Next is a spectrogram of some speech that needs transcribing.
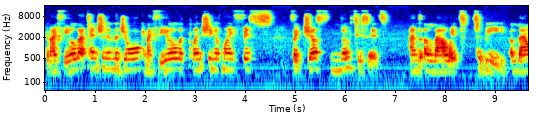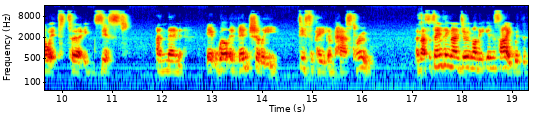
Can i feel that tension in the jaw? Can i feel the clenching of my fists? So just notice it and allow it to be allow it to exist. And then it will eventually dissipate and pass through and that's the same thing that I'm doing on the inside with the,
